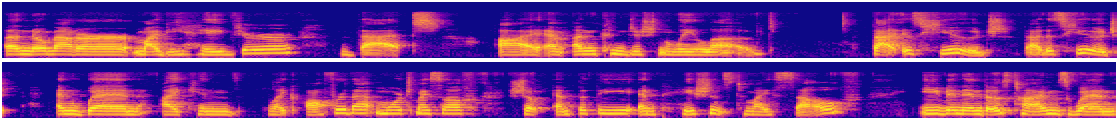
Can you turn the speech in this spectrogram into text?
uh, no matter my behavior, that I am unconditionally loved. That is huge. That is huge. And when I can like offer that more to myself, show empathy and patience to myself, even in those times when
